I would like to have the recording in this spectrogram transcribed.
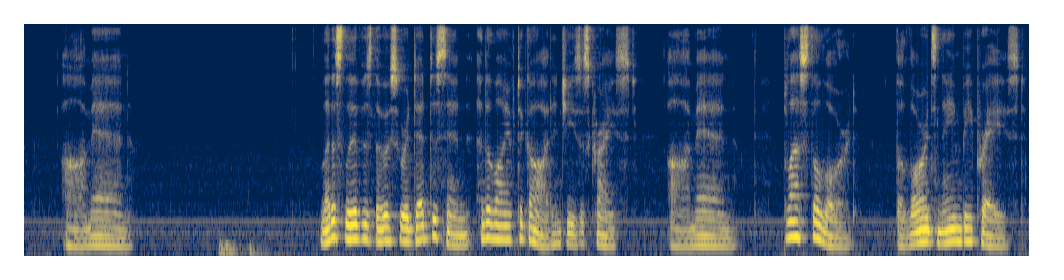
Amen. Let us live as those who are dead to sin and alive to God in Jesus Christ. Amen. Bless the Lord. The Lord's name be praised.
